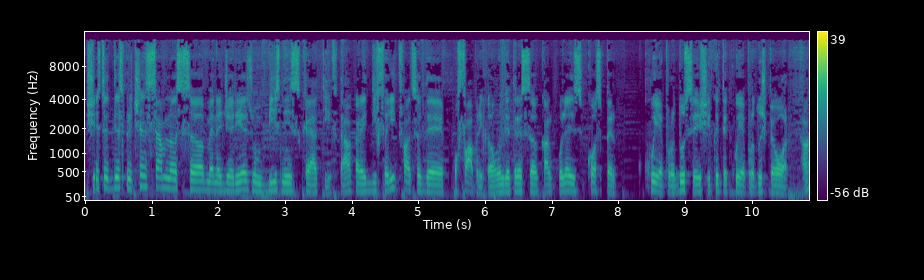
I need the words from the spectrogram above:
și este despre ce înseamnă să manageriezi un business creativ, da? care e diferit față de o fabrică, unde trebuie să calculezi cost per cuie produse și câte cuie produci pe oră. Da?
